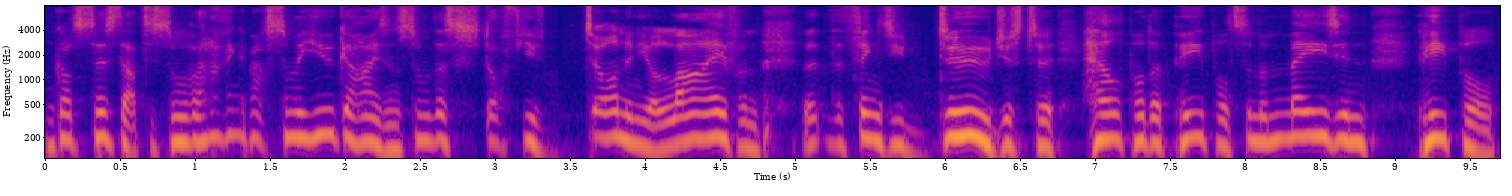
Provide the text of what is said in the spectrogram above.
And God says that to some of us. I think about some of you guys and some of the stuff you've done in your life and the, the, things you do just to help other people. Some amazing people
